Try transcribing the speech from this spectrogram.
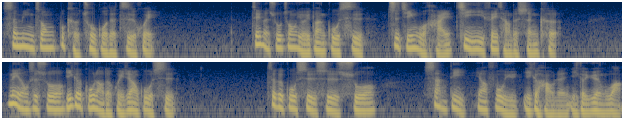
生命中不可错过的智慧》。这本书中有一段故事，至今我还记忆非常的深刻。内容是说一个古老的回教故事。这个故事是说，上帝要赋予一个好人一个愿望，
